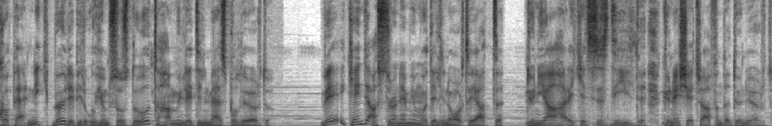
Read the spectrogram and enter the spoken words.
Kopernik böyle bir uyumsuzluğu tahammül edilmez buluyordu. Ve kendi astronomi modelini ortaya attı. Dünya hareketsiz değildi, güneş etrafında dönüyordu.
